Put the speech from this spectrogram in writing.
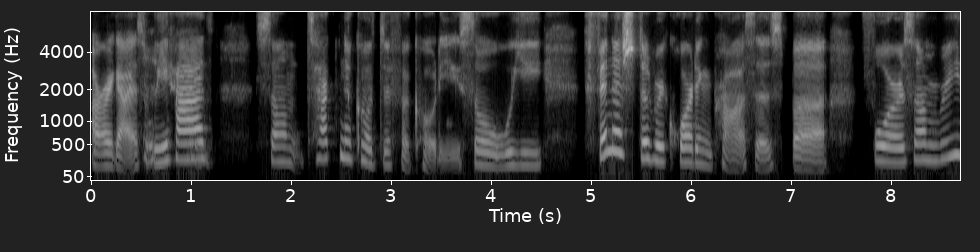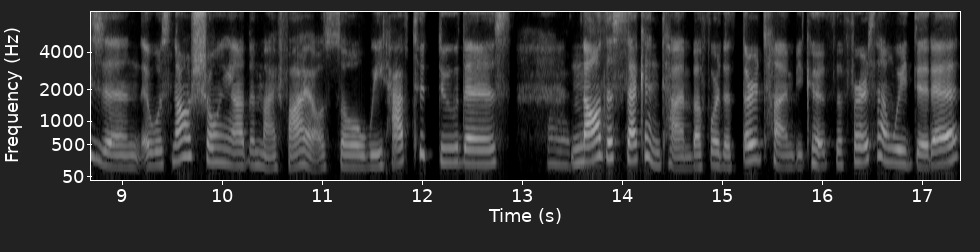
all right, guys, we had some technical difficulties. So we finished the recording process, but for some reason, it was not showing up in my file. So we have to do this not the second time, but for the third time, because the first time we did it,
